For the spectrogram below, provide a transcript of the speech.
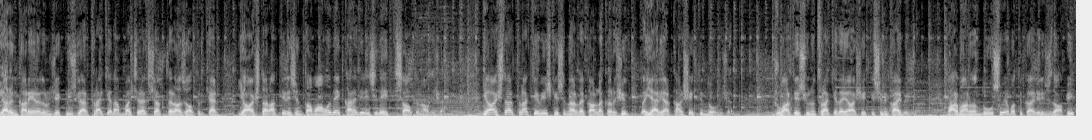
Yarın karayere dönecek rüzgar Trakya'dan başlayarak sıcaklıkları azaltırken yağışlar Akdeniz'in tamamı ve Karadeniz'i de etkisi altına alacak. Yağışlar Trakya ve iç kesimlerde karla karışık ve yer yer kar şeklinde olacak. Cumartesi günü Trakya'da yağış etkisini kaybediyor. Marmara'nın doğusu ve batı Karadeniz'de hafif,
